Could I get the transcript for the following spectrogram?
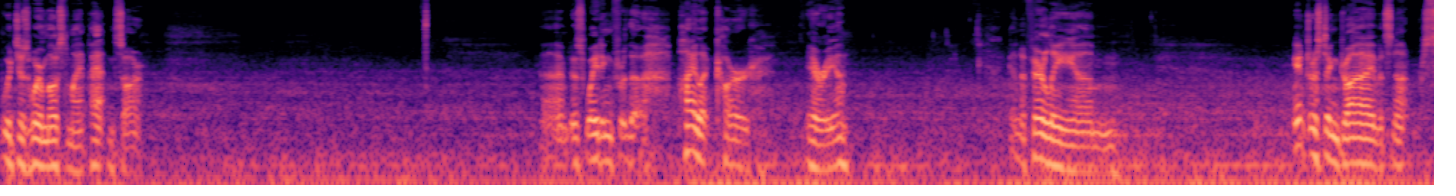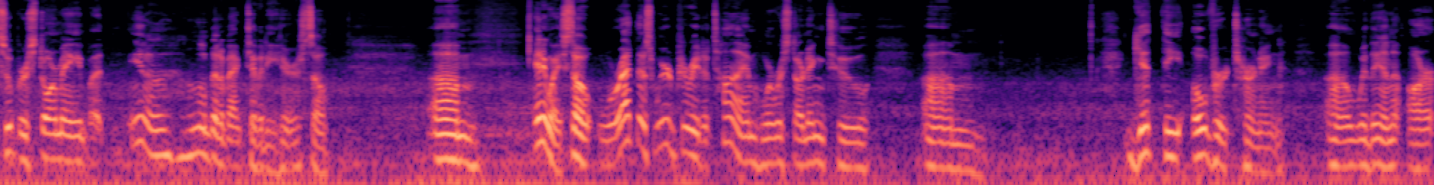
which is where most of my patents are. I'm just waiting for the pilot car area. Got a fairly um, interesting drive. It's not super stormy, but you know, a little bit of activity here. So, um, anyway, so we're at this weird period of time where we're starting to um, get the overturning uh, within our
